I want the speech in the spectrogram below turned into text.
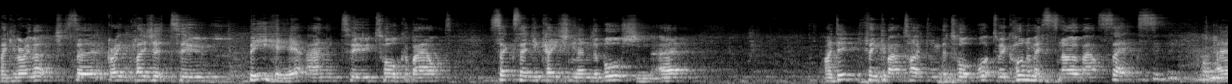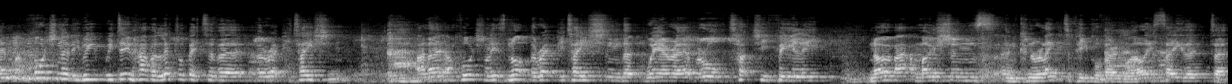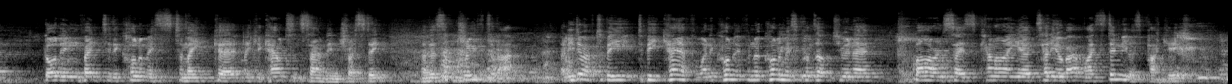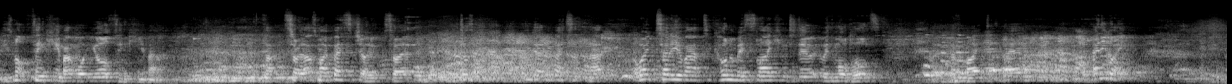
Thank you very much. It's a great pleasure to be here and to talk about sex education and abortion. Uh, I did think about titling the talk, What Do Economists Know About Sex? Um, unfortunately, we, we do have a little bit of a, of a reputation, and uh, unfortunately, it's not the reputation that we're, uh, we're all touchy feely, know about emotions, and can relate to people very well. They say that. Uh, God invented economists to make, uh, make accountants sound interesting, and there's some truth to that. And you do have to be, to be careful. When econ- if an economist comes up to you in a bar and says, Can I uh, tell you about my stimulus package? He's not thinking about what you're thinking about. That, sorry, that's my best joke, so it doesn't get any better than that. I won't tell you about economists liking to do it with models. Mind. Um, anyway,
